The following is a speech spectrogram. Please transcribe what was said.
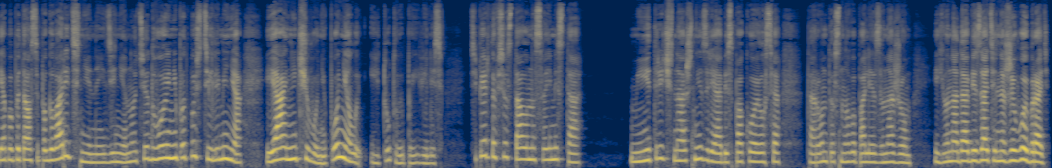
Я попытался поговорить с ней наедине, но те двое не подпустили меня. Я ничего не понял, и тут вы появились. Теперь-то все стало на свои места. Митрич наш не зря беспокоился. Торонто снова полез за ножом. Ее надо обязательно живой брать,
